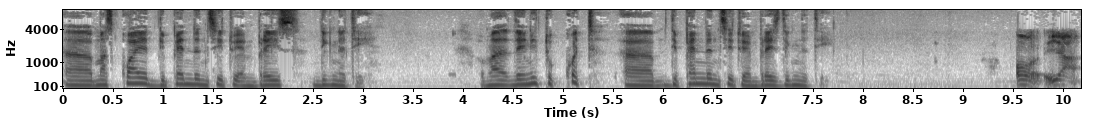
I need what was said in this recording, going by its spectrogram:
uh, must quiet dependency to embrace dignity. They need to quit uh, dependency to embrace dignity. Oh yeah,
